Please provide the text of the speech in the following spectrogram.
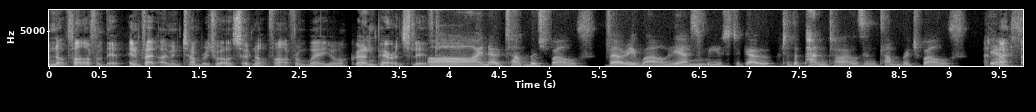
I'm not far from there. In fact, I'm in Tunbridge Wells, so not far from where your grandparents lived. Oh, I know Tunbridge Wells very well. Yes, we Mm. used to go to the Pantiles in Tunbridge Wells. Yes.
